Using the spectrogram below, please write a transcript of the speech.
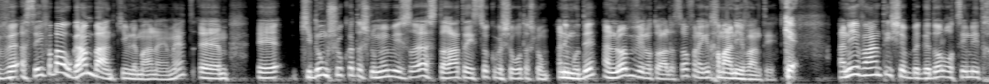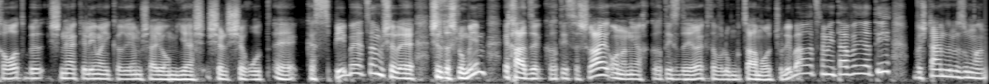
והסעיף הבא הוא גם בנקים למען האמת. אה, אה, קידום שוק התשלומים בישראל, הסדרת העיסוק בשירות תשלום. אני מודה, אני לא מבין אותו עד הסוף, אני אגיד לך מה אני הבנתי. כן. אני הבנתי שבגדול רוצים להתחרות בשני הכלים העיקריים שהיום יש של שירות אה, כספי בעצם, של, אה, של תשלומים. אחד זה כרטיס אשראי, או נניח כרטיס דירקט, אבל הוא מוצר מאוד שולי בארץ למיטב ידיעתי, ושתיים זה מזומן.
